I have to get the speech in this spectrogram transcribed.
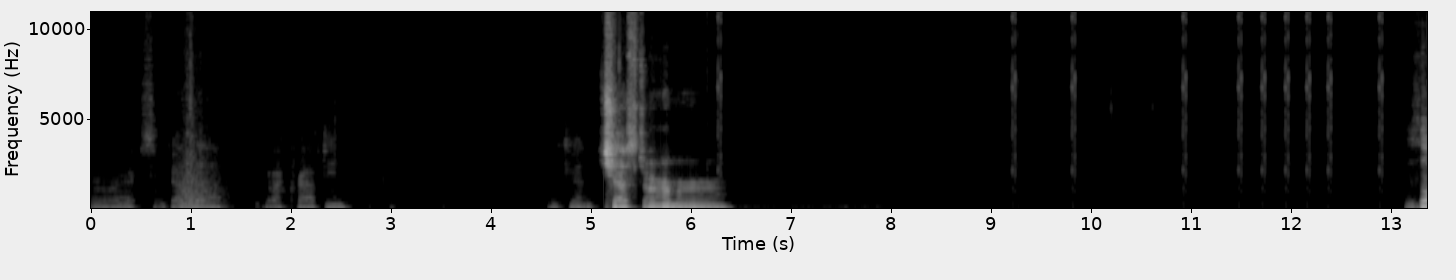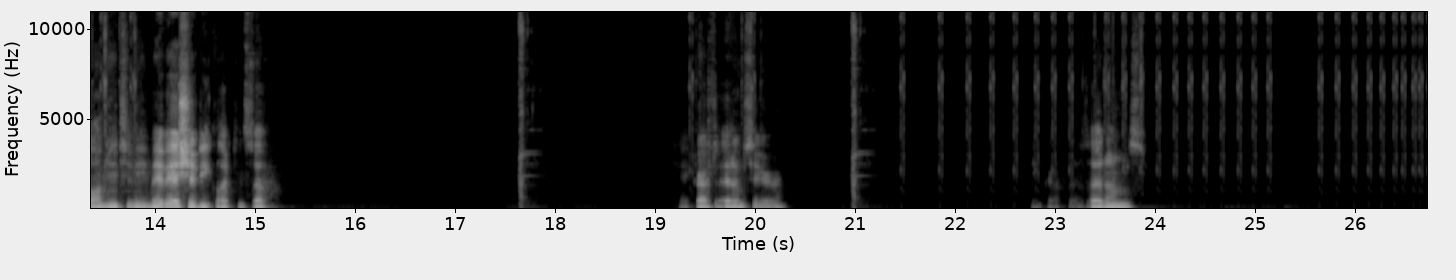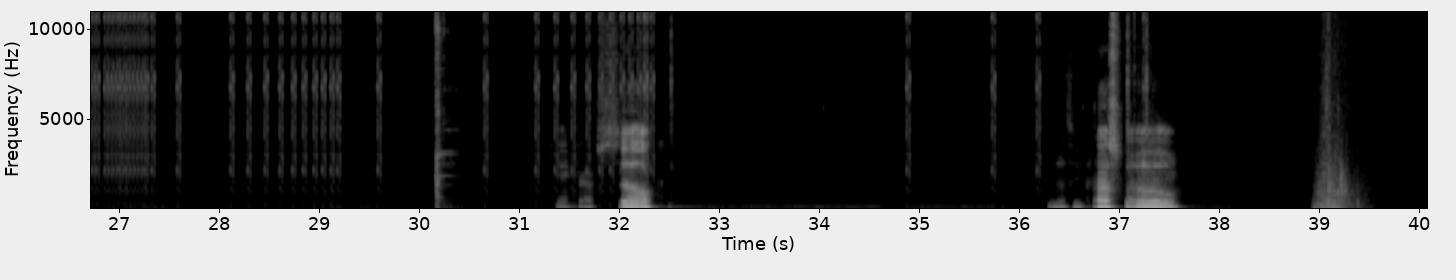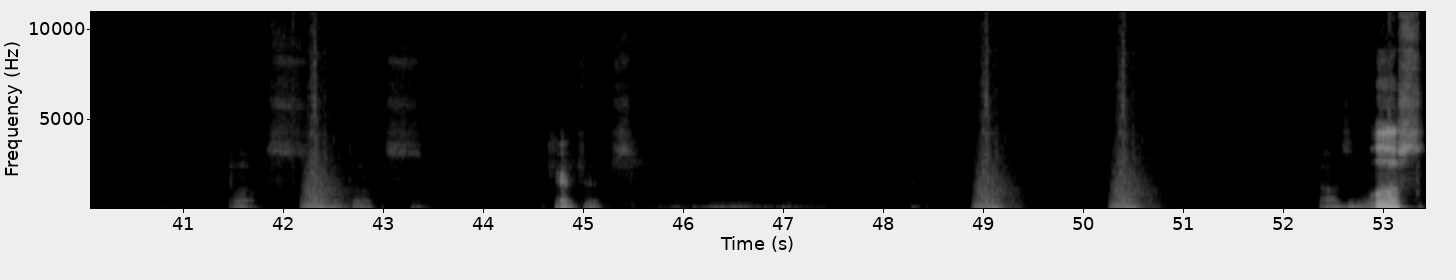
Alright, so we got that. We got crafting. We can chest armor. Is all new to me. Maybe I should be collecting stuff. Can't craft items here. Can't craft those items. Can't craft silk. Nothing crossbow. Books. No books. Characters. Dogs and wolves.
